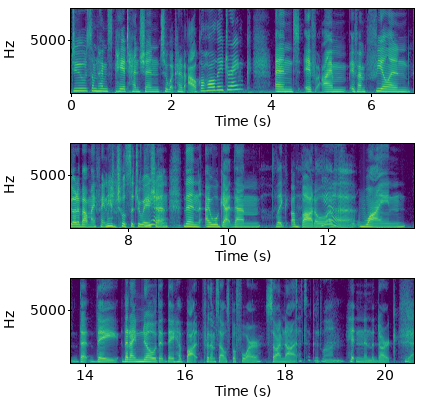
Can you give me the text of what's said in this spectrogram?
do sometimes pay attention to what kind of alcohol they drink, and if I'm if I'm feeling good about my financial situation, then I will get them like a bottle Yeah. of wine that they that I know that they have bought for themselves before, so I'm not That's a good one. hitting in the dark. Yeah,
